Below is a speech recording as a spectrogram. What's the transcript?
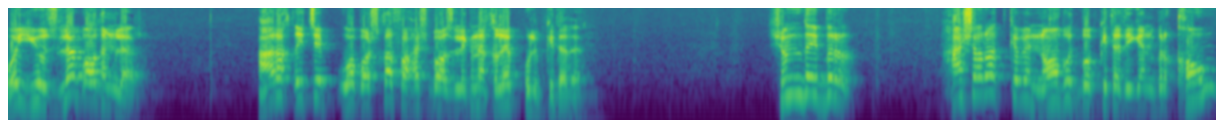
va yuzlab odamlar ariq ichib va boshqa fohishbozlikni qilib o'lib ketadi. Shunday bir hasharot kabi nobud bo'lib ketadigan bir qavm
